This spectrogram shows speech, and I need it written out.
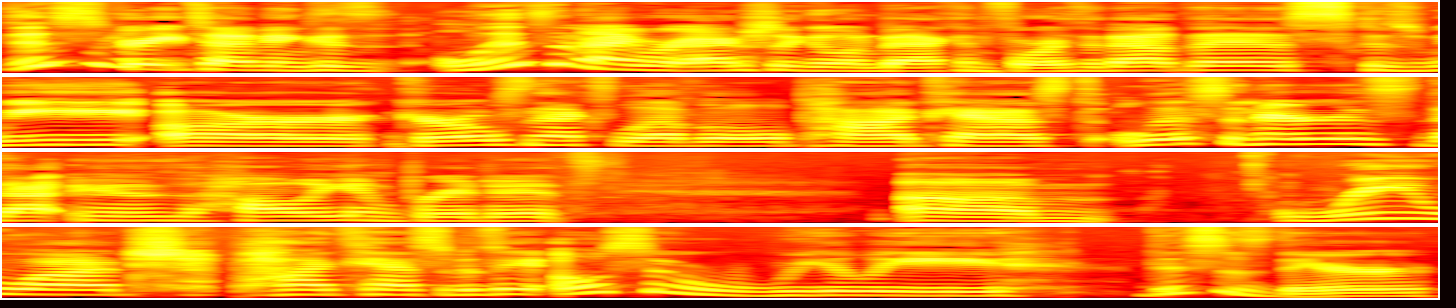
This is great timing because Liz and I were actually going back and forth about this because we are Girls Next Level podcast listeners. That is Holly and Bridget's um, rewatch podcast, but they also really, this is their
